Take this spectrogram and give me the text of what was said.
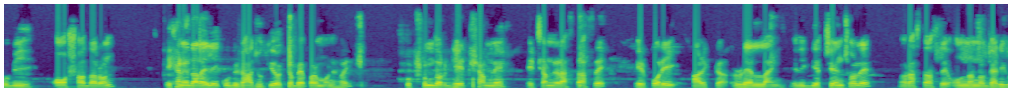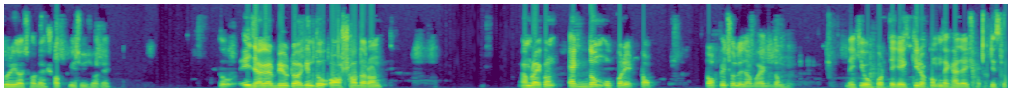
খুবই অসাধারণ। এখানে দাঁড়াইলে খুবই রাজকীয় একটা ব্যাপার মনে হয়। খুব সুন্দর গেট সামনে, এর সামনে রাস্তা আছে। এরপরেই আরেকটা রেল লাইন এদিক দিয়ে ট্রেন চলে, রাস্তা আছে, অন্যান্য গাড়ি ঘুড়িও চলে, সবকিছুই চলে। তো এই জায়গার ভিউটাও কিন্তু অসাধারণ। আমরা এখন একদম উপরে টপ টপে চলে যাব একদম। দেখি উপর থেকে কি রকম দেখা যায় সবকিছু।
